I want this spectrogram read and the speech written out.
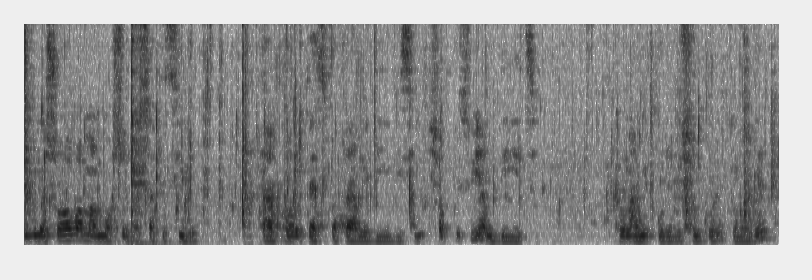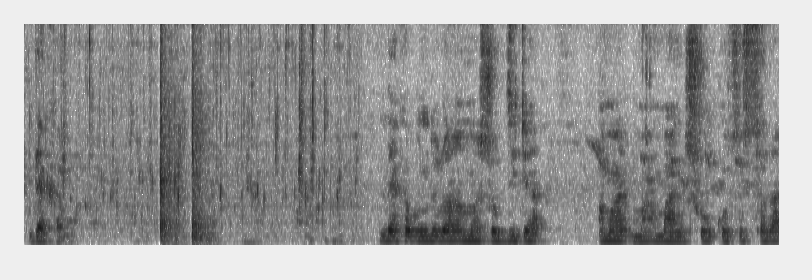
এগুলো সব আমার মশলার সাথে ছিল। তারপর তেজপাতা আমি দিয়ে দিছি সব কিছুই আমি দিয়েছি। এখন আমি পরিবেশন করে তোমাদের দেখাবো। দেখা বন্ধুরা, আমার সবজিটা, আমার মা মাংস কচুর ছড়া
